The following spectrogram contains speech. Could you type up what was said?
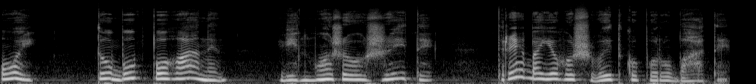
Ой, то був поганин. Він може ожити. Треба його швидко порубати.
